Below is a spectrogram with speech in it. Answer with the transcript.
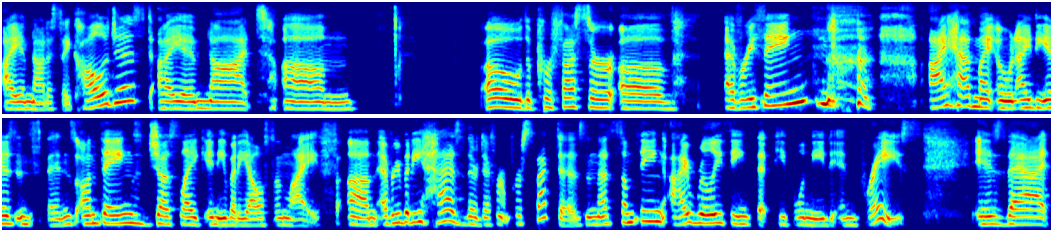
I am not a psychologist. I am not, um, oh, the professor of everything. I have my own ideas and spins on things just like anybody else in life. Um, everybody has their different perspectives, and that's something I really think that people need to embrace. is that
